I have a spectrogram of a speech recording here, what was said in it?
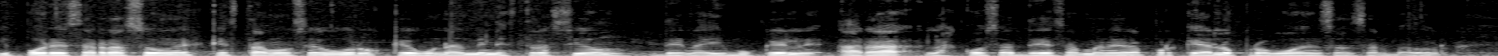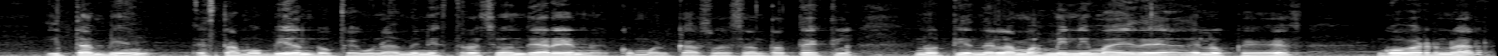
y por esa razón es que estamos seguros que una administración de Nayib Bukele hará las cosas de esa manera porque ya lo probó en San Salvador. Y también estamos viendo que una administración de arena, como el caso de Santa Tecla, no tiene la más mínima idea de lo que es gobernar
